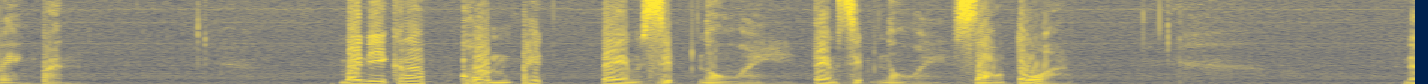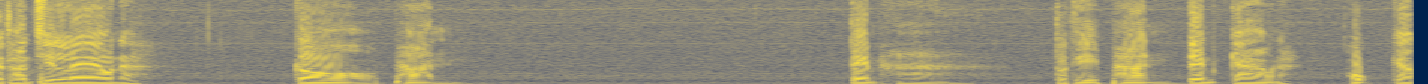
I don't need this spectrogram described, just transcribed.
แบ่งปัน ใบนี้ครับคุณเพชรเต็มสิบหน่วยเต็มสิบหน่วยสองตัวในทานที่แล้วนะ ก็ผ่านเต็มห้าตัวที่ผ่านเต็มเก้านะหกเก้า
